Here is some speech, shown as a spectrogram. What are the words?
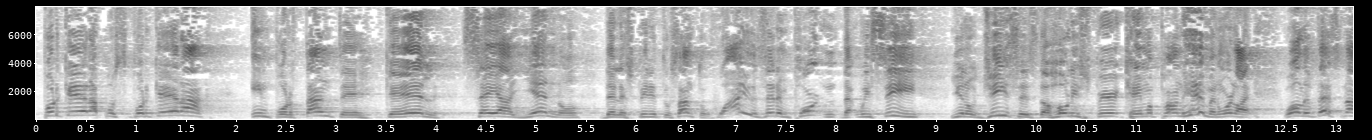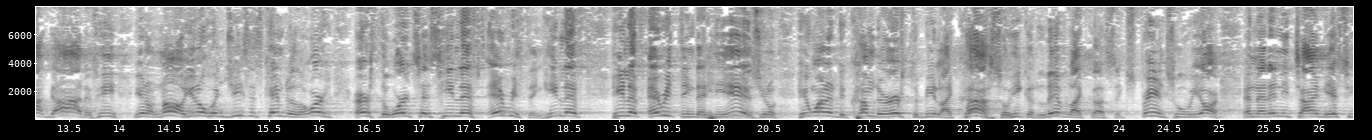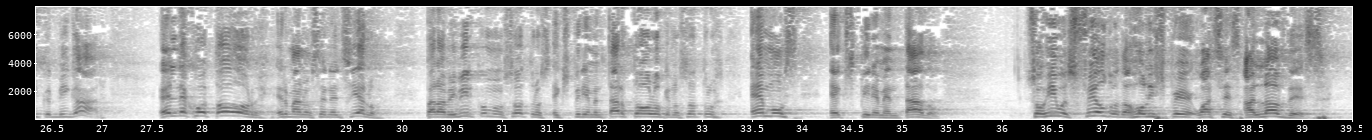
¿Por qué era, pues, por qué era importante que Él sea lleno del Espíritu Santo? Why is it important that we see you know, Jesus, the Holy Spirit came upon him. And we're like, well, if that's not God, if he, you know, no, you know, when Jesus came to the earth, the word says he left everything. He left, he left everything that he is. You know, he wanted to come to earth to be like us so he could live like us, experience who we are. And at any time, yes, he could be God. Él dejó todo, hermanos, en el cielo para vivir como nosotros, experimentar todo lo que nosotros hemos experimentado. So he was filled with the Holy Spirit. Watch this. I love this.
